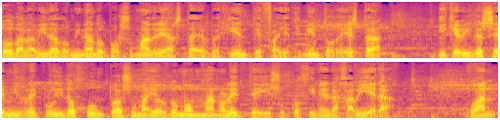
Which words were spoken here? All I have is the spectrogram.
toda la vida dominado por su madre hasta el reciente fallecimiento de ésta, y que vive semi-recluido junto a su mayordomo Manolete y su cocinera Javiera. Juan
